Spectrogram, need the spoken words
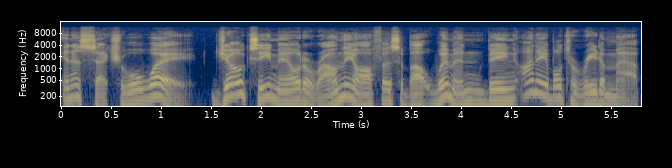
in a sexual way. Jokes emailed around the office about women being unable to read a map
